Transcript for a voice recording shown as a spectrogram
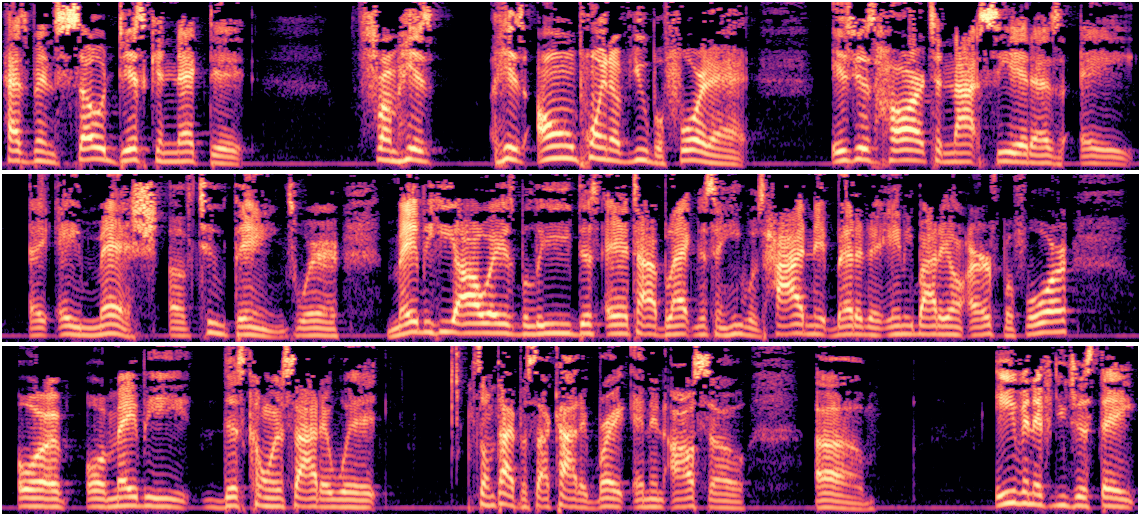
has been so disconnected from his his own point of view before that. It's just hard to not see it as a a, a mesh of two things where maybe he always believed this anti-blackness and he was hiding it better than anybody on earth before or or maybe this coincided with some type of psychotic break. And then also um even if you just think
